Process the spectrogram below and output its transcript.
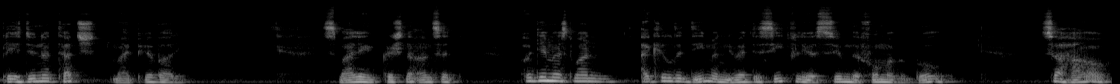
Please do not touch my pure body. Smiling, Krishna answered, O dearest one, I killed a demon who had deceitfully assumed the form of a bull. So how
